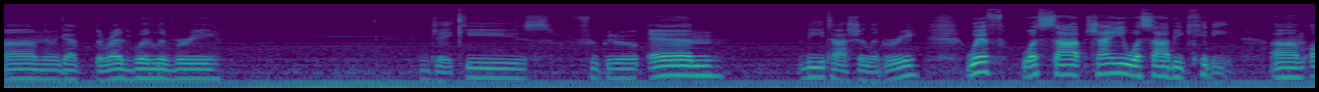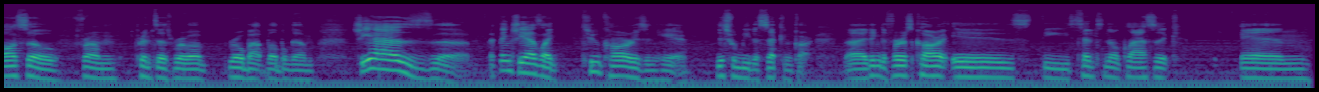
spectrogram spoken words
Um, then we got the Redwood livery. J Keys, Fukuro, and the Itasha livery with Wasabi, Shiny Wasabi Kitty. Um, also from Princess Ro- Robot Bubblegum. She has, uh, I think she has like two cars in here. This would be the second car. Uh, I think the first car is the Sentinel Classic, and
